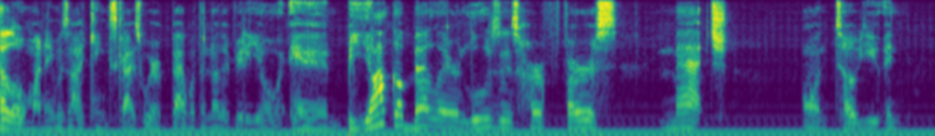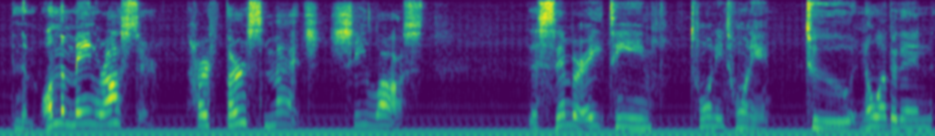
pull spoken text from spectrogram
Hello, my name is IKingSkice. We are back with another video, and Bianca Belair loses her first match on W and in the on the main roster. Her first match, she lost December 18th, 2020, to no other than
